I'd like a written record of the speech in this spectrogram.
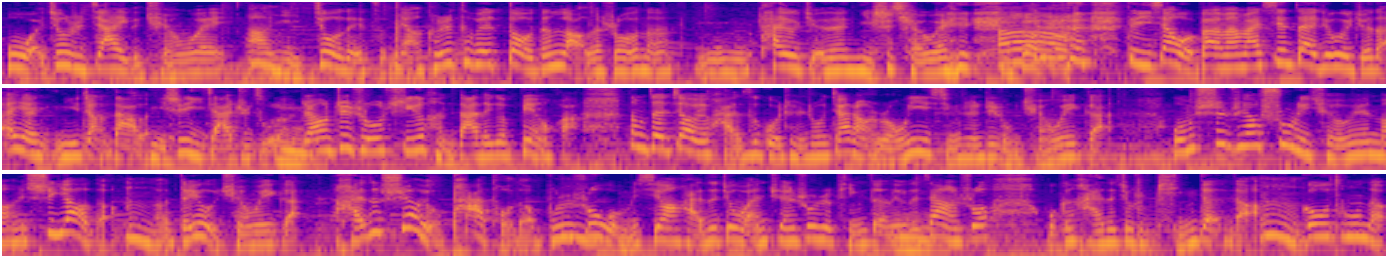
我就是家里的权威啊，你就得怎么样。可是特别逗，等老的时候呢，嗯，他又觉得你是权威。对，你像我爸爸妈妈现在就会觉得，哎呀，你长大了，你是一家之主了。然后这时候是一个很大的一个变化。那么在教育孩子过程中，家长容易形成这种权威感。我们是不是要树立？权威吗？是要的，嗯，得有权威感。孩子是要有怕头的，不是说我们希望孩子就完全说是平等的。有的家长说我跟孩子就是平等的，嗯，沟通的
